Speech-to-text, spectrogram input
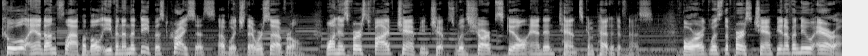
cool and unflappable even in the deepest crisis, of which there were several, won his first five championships with sharp skill and intense competitiveness. Borg was the first champion of a new era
